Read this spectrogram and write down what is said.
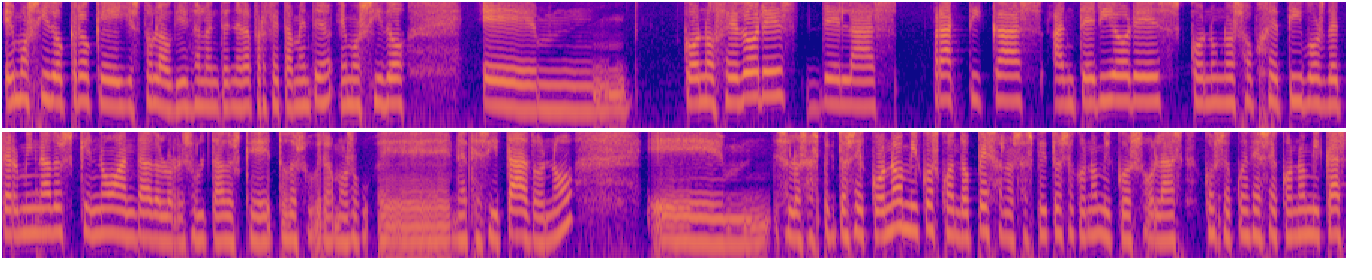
hemos sido, creo que, y esto la audiencia lo entenderá perfectamente, hemos sido conocedores de las prácticas anteriores con unos objetivos determinados que no han dado los resultados que todos hubiéramos eh, necesitado, ¿no? Eh, los aspectos económicos, cuando pesan los aspectos económicos o las consecuencias económicas,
